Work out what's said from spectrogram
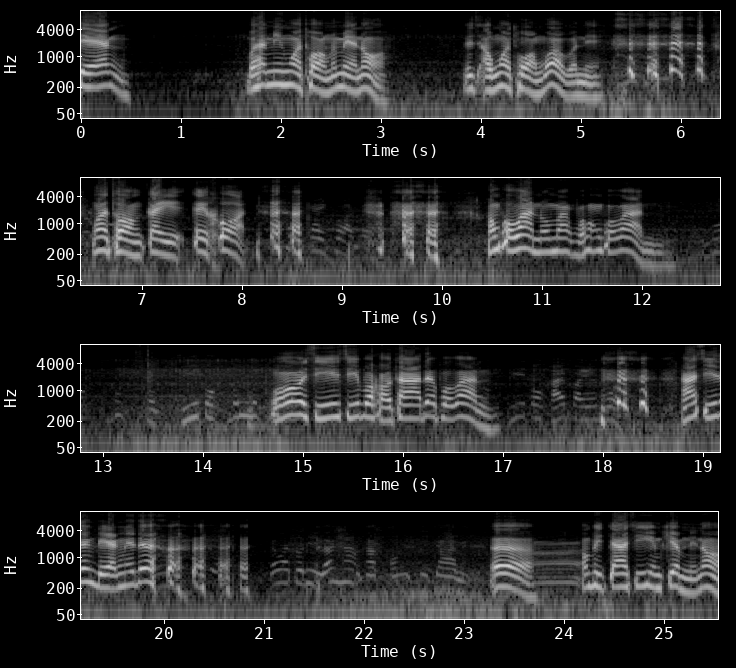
แดงบ่ทันมีงัวทองนะแม่นาะเอางัวทองว่าวันนี้งัวทองใกล้ใกล้คอดใกล้คลอด ห้องพ่อว่านโนมากบ่ห้องพ่อว่าน สีตกมันโอ้ยสีสีบ่เขาทาเด้อพ่อว่าน สีตกขายไปหาสีแดงๆนี่เด้อ แต่ว่าตัวนี้แล้วงามครับของปีกาเนี่ยเออห้องพี่จ้าสีเข้มๆนี่เนาะ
